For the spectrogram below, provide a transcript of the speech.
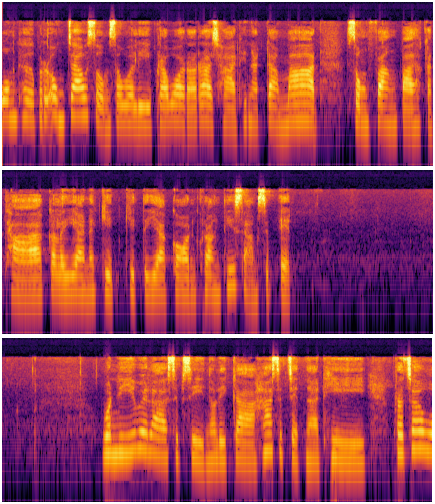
วงศ์เธอพระองค์เจ้าสมสวลีพระวรราชาธินัดดามาศทรงฟังปาฐกถากัลยาณกิจกิตยากรครั้งที่ 31 วันนี้เวลา 14นาฬิกา57 นาที พระเจ้าว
